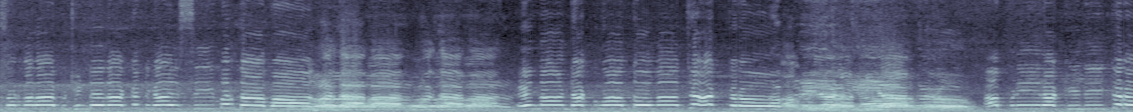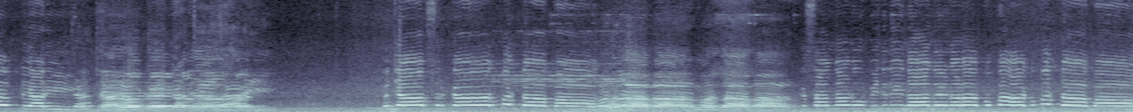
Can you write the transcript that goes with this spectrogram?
ਸੁਣਨ ਵਾਲਾ ਬਠਿੰਡੇ ਦਾ ਘਟਗਾ ਸੀ ਮਰਦਾਬਾਦ। ਮਰਦਾਬਾਦ ਮਰਦਾਬਾਦ। ਰਾਖੀ ਆਪ ਕਰੋ ਆਪਣੀ ਰਾਖੀ ਦੀ ਕਰੋ ਤਿਆਰੀ। ਕਰੋਗੇ ਸਾਰੀ ਪੰਜਾਬ ਸਰਕਾਰ ਮਰਦਾਬਾਦ। ਮਰਦਾਬਾਦ ਮਰਦਾਬਾਦ ਕਿਸਾਨਾਂ ਨੂੰ ਬਿਜਲੀ ਨਾ ਦੇਣ ਵਾਲਾ ਵਿਭਾਗ ਮਰਦਾਬਾਦ।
